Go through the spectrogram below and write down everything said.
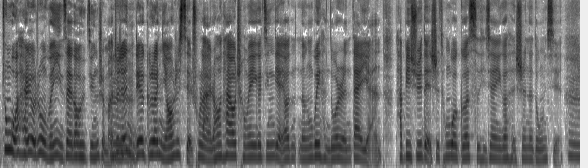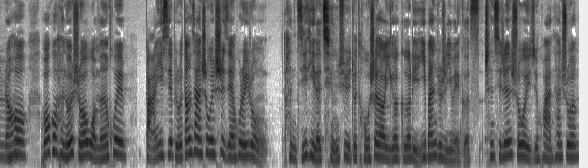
中国还是有这种文以载道的精神嘛，就觉得你这个歌你要是写出来，然后它要成为一个经典，要能为很多人代言，它必须得是通过歌词体现一个很深的东西。嗯，然后包括很多时候我们会。把一些比如当下的社会事件或者一种很集体的情绪，就投射到一个歌里，一般就是因为歌词。陈绮贞说过一句话，她说：“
